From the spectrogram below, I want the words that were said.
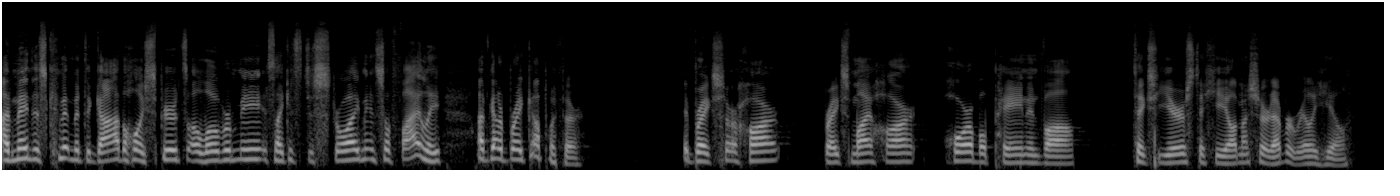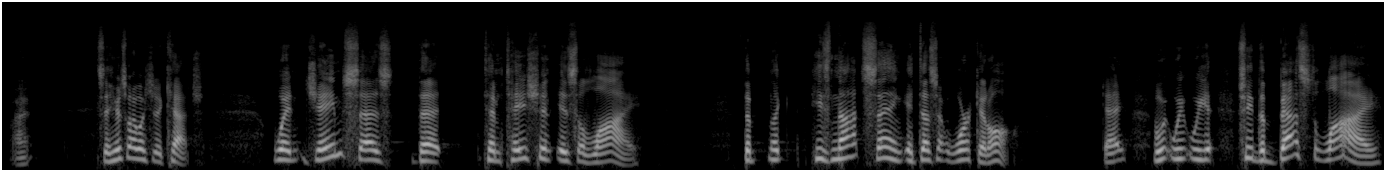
I've made this commitment to God. The Holy Spirit's all over me. It's like it's destroying me. And so finally, I've got to break up with her. It breaks her heart, breaks my heart horrible pain involved. Takes years to heal. I'm not sure it ever really healed, right? So here's what I want you to catch. When James says that temptation is a lie, the, like he's not saying it doesn't work at all. Okay? We, we, we, see, the best lie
